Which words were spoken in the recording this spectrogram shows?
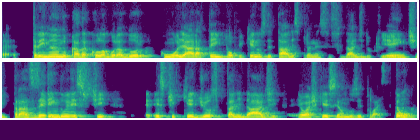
é, treinando cada colaborador com um olhar atento aos pequenos detalhes para a necessidade do cliente, trazendo este este quê de hospitalidade, eu acho que esse é um dos rituais. Então,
